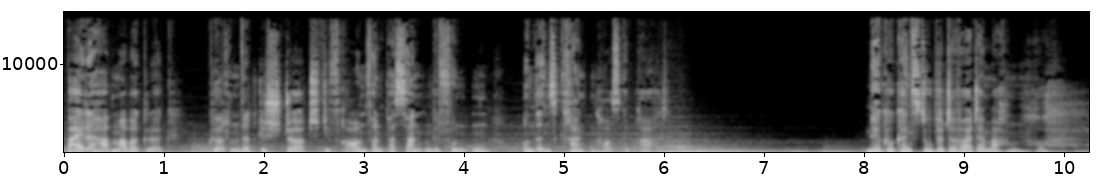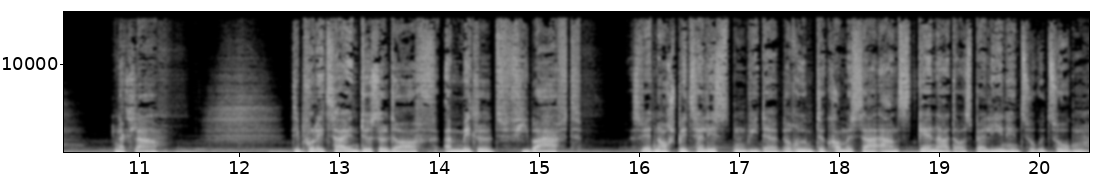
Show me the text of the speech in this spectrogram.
Beide haben aber Glück. Kürten wird gestört, die Frauen von Passanten gefunden und ins Krankenhaus gebracht. Mirko, kannst du bitte weitermachen? Oh. Na klar. Die Polizei in Düsseldorf ermittelt fieberhaft. Es werden auch Spezialisten wie der berühmte Kommissar Ernst Gennard aus Berlin hinzugezogen.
